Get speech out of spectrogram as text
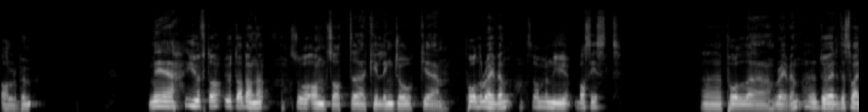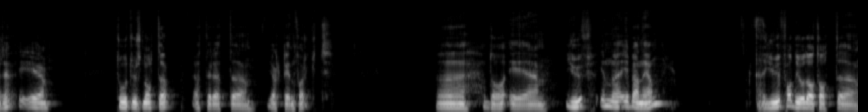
album. Med Youth da ute av bandet, så ansatte Killing Joke Paul Raven som ny bassist. Eh, Paul eh, Raven dør dessverre i 2008 etter et eh, hjerteinfarkt. Eh, Da er Youth inne i bandet igjen. Eh, hadde jo da tatt eh,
